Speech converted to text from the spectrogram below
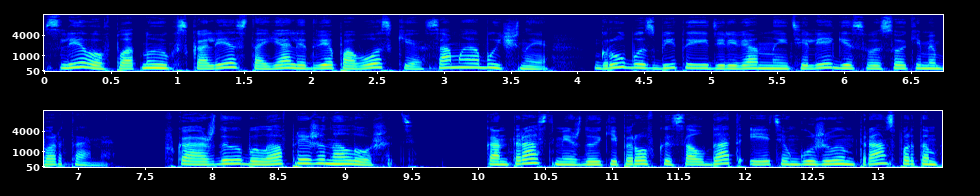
Слева, вплотную к скале, стояли две повозки, самые обычные, грубо сбитые деревянные телеги с высокими бортами. В каждую была впряжена лошадь. Контраст между экипировкой солдат и этим гужевым транспортом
